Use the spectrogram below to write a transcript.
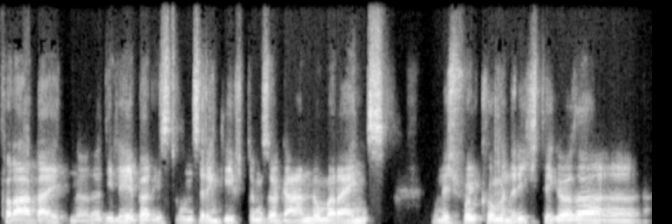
verarbeiten. Oder? Die Leber ist unser Entgiftungsorgan Nummer eins. Und ist vollkommen richtig, oder?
